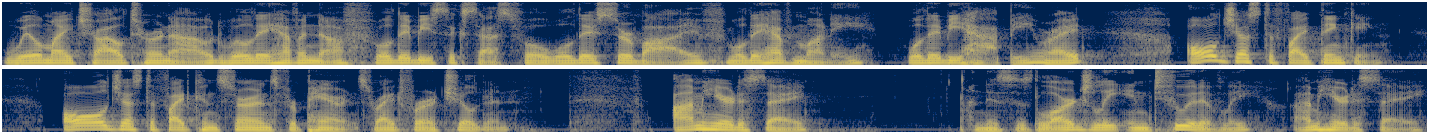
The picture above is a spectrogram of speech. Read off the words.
Will my child turn out? Will they have enough? Will they be successful? Will they survive? Will they have money? Will they be happy? Right? All justified thinking, all justified concerns for parents, right? For our children. I'm here to say, and this is largely intuitively, I'm here to say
